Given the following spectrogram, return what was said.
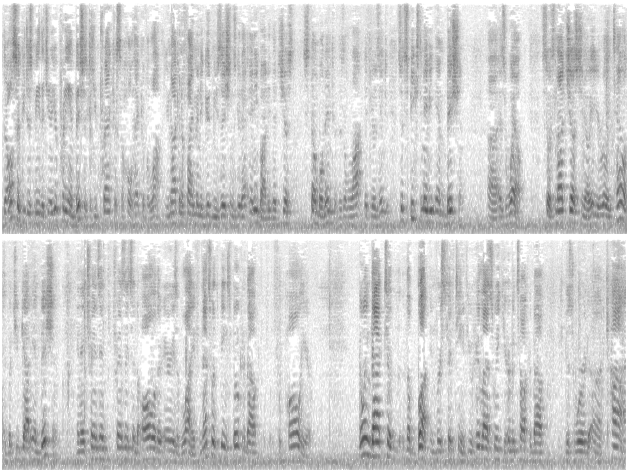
there also could just be that you know you're pretty ambitious because you practice a whole heck of a lot. You're not going to find many good musicians, good at anybody that's just stumbled into it. There's a lot that goes into it. So it speaks to maybe ambition uh, as well. So it's not just you know hey, you're really talented, but you've got ambition, and it trans- translates into all other areas of life, and that's what's being spoken about for Paul here. Going back to the but in verse 15, if you were here last week, you heard me talk about this word uh, kai,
